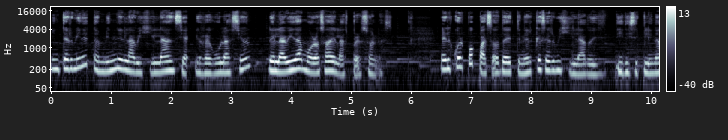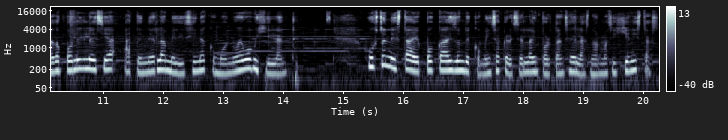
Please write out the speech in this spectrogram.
interviene también en la vigilancia y regulación de la vida amorosa de las personas. El cuerpo pasó de tener que ser vigilado y, disciplinado por la iglesia a tener la medicina como nuevo vigilante. Justo en esta época es donde comienza a crecer la importancia de las normas higienistas,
